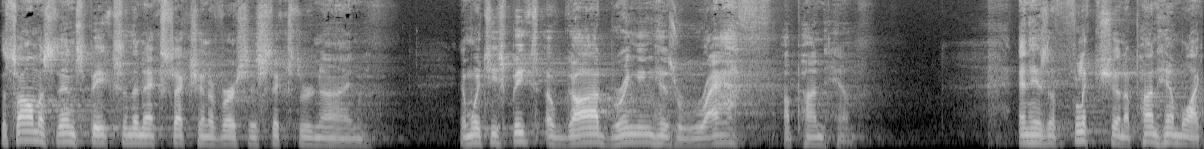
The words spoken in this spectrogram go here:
The psalmist then speaks in the next section of verses 6 through 9, in which he speaks of God bringing his wrath upon him and his affliction upon him like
